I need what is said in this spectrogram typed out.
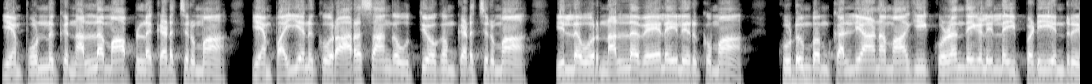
என் பொண்ணுக்கு நல்ல மாப்பிள்ளை கிடைச்சிருமா? என் பையனுக்கு ஒரு அரசாங்க உத்தியோகம் கிடைச்சிருமா? இல்ல ஒரு நல்ல வேலையில் இருக்குமா? குடும்பம் கல்யாணமாகி குழந்தைகள் இல்லை இப்படி என்று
